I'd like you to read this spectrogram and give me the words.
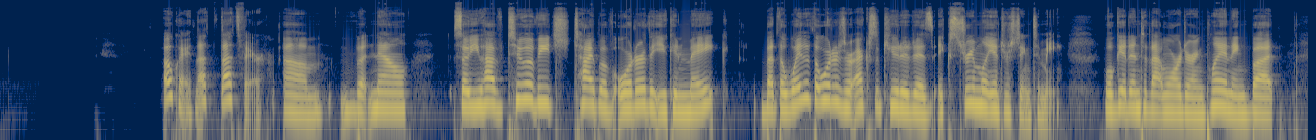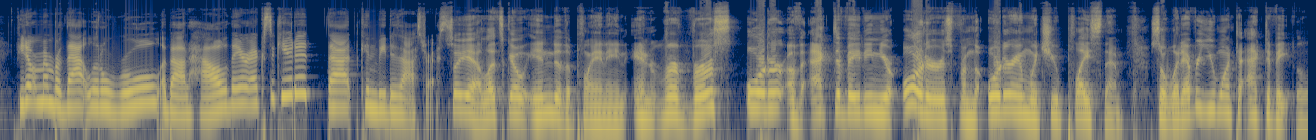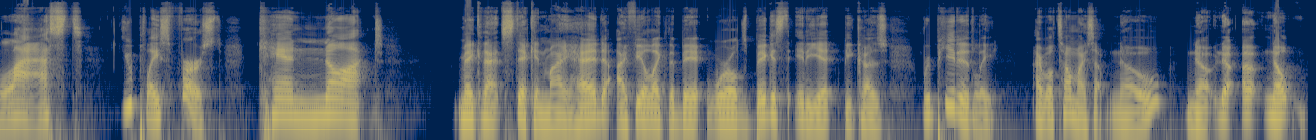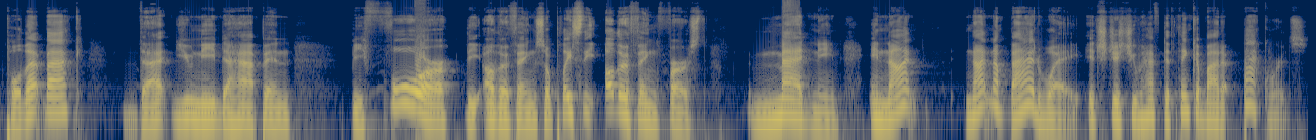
Okay, that's that's fair. Um, but now so you have two of each type of order that you can make, but the way that the orders are executed is extremely interesting to me. We'll get into that more during planning, but if you don't remember that little rule about how they are executed, that can be disastrous. So, yeah, let's go into the planning and reverse order of activating your orders from the order in which you place them. So, whatever you want to activate last, you place first. Cannot make that stick in my head. I feel like the bi- world's biggest idiot because repeatedly I will tell myself, no, no, no, uh, no, pull that back. That you need to happen before the other thing. So place the other thing first. Maddening and not not in a bad way. It's just you have to think about it backwards.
